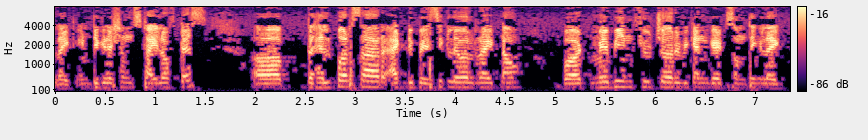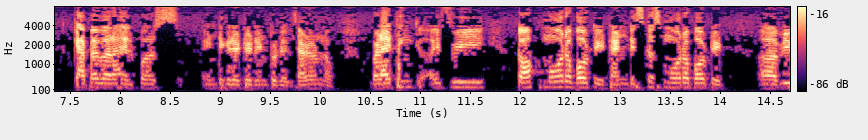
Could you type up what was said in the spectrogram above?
like integration style of tests. the helpers are at the basic level right now but maybe in future we can get something like Capybara helpers integrated into Rails. I don't know. But I think if we talk more about it and discuss more about it, uh, we,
